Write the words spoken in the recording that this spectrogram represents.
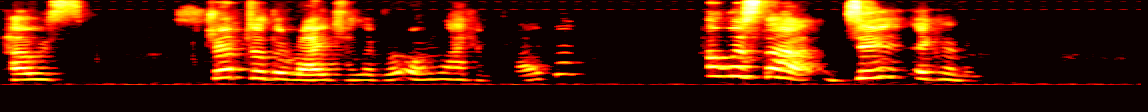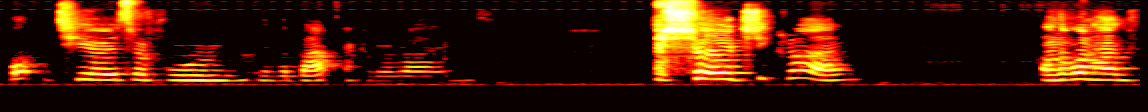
house, stripped of the right to live her own life in private? How was that dignity? What tears were forming in the back of her eyes? Assured she cried. On the one hand,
